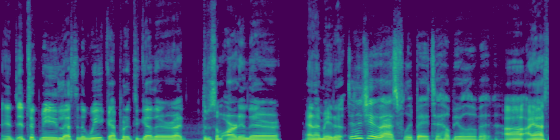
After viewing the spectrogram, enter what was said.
it, it took me less than a week. I put it together. I threw some art in there, and I made it. Didn't you ask Felipe to help you a little bit? Uh, I asked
